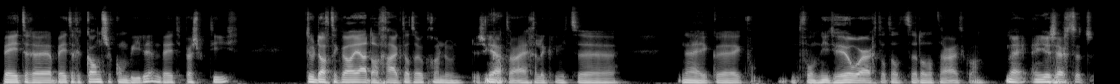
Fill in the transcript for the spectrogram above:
betere, betere kansen kon bieden, een beter perspectief. Toen dacht ik wel, ja, dan ga ik dat ook gewoon doen. Dus ik Ja. had daar eigenlijk niet. eh, nee, ik, ik vond niet heel erg dat dat, dat, daaruit kwam. Nee, en je zegt het,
